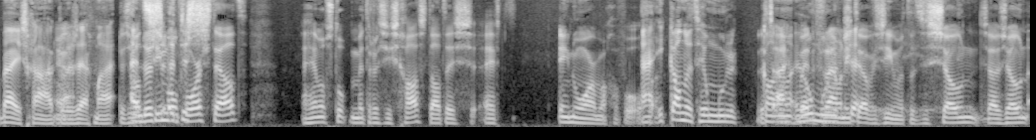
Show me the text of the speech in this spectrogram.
bijschakelen, zeg maar. Dus wat en dus Simon is, voorstelt, helemaal stoppen met Russisch gas, dat is, heeft enorme gevolgen. Ja, ik kan het heel moeilijk. Dat kan is eigenlijk heel moeilijk niet te overzien, want het is zo'n, zou zo'n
